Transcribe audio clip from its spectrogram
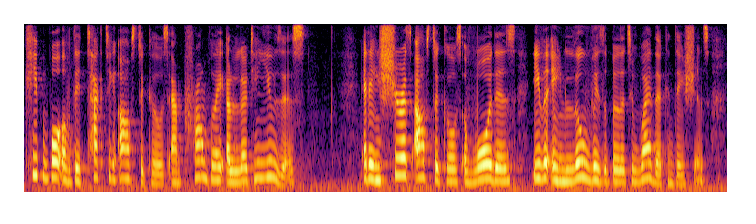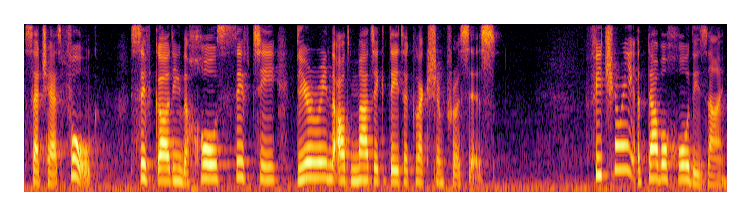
capable of detecting obstacles and promptly alerting users. It ensures obstacles avoidance even in low visibility weather conditions, such as fog safeguarding the hull's safety during the automatic data collection process. Featuring a double hull design,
